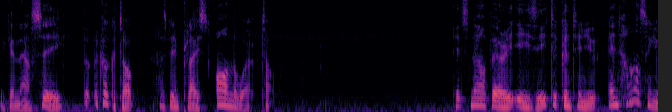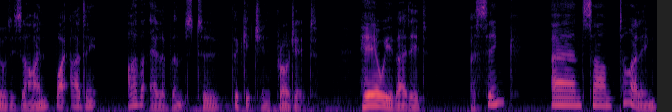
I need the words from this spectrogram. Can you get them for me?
we can now see that the cooker top has been placed on the worktop. It's now very easy to continue enhancing your design by adding other elements to the kitchen project. Here we've added a sink and some tiling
